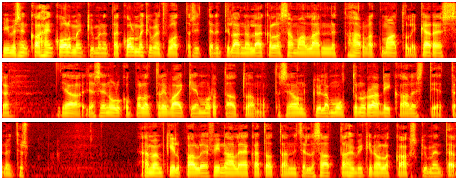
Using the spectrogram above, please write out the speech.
viimeisen 2, 30 tai 30 vuotta sitten niin tilanne oli aika samanlainen, että harvat maat oli kädessä ja, ja sen ulkopuolelta oli vaikea murtautua, mutta se on kyllä muuttunut radikaalisti, että nyt jos MM-kilpailuja ja finaaleja katsotaan, niin siellä saattaa hyvinkin olla 20,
